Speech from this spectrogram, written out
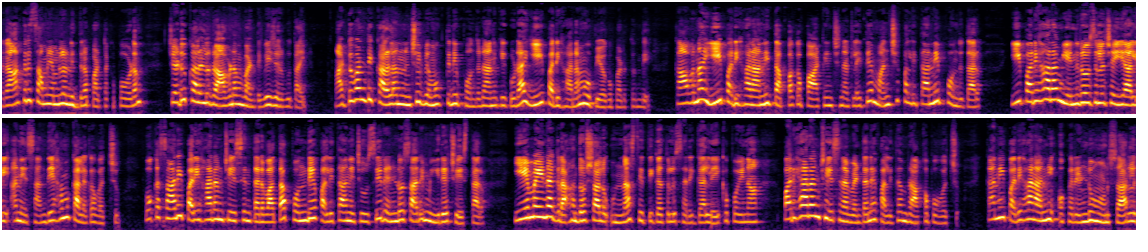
రాత్రి సమయంలో నిద్ర పట్టకపోవడం చెడు కళలు రావడం వంటివి జరుగుతాయి. అటువంటి కళల నుంచి విముక్తిని పొందడానికి కూడా ఈ పరిహారం ఉపయోగపడుతుంది. కావున ఈ పరిహారాన్ని తప్పక పాటించినట్లయితే మంచి ఫలితాన్ని పొందుతారు. ఈ పరిహారం ఎన్ని రోజులు చేయాలి అనే సందేహం కలగవచ్చు. ఒకసారి పరిహారం చేసిన తర్వాత పొందే ఫలితాన్ని చూసి రెండోసారి మీరే చేస్తారు. ఏమైనా గ్రహ దోషాలు ఉన్నా స్థితిగతులు సరిగ్గా లేకపోయినా పరిహారం చేసిన వెంటనే ఫలితం రాకపోవచ్చు. కానీ పరిహారాన్ని ఒక రెండు మూడు సార్లు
